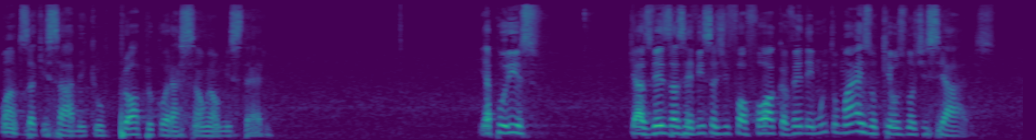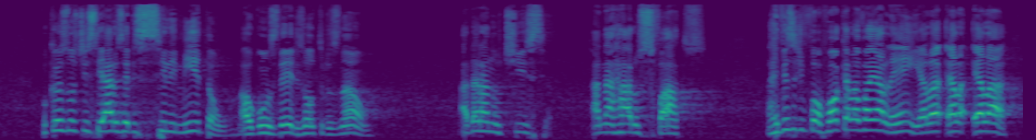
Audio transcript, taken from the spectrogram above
Quantos aqui sabem que o próprio coração é um mistério? E é por isso que às vezes as revistas de fofoca vendem muito mais do que os noticiários. Porque os noticiários eles se limitam, alguns deles, outros não, a dar a notícia, a narrar os fatos. A revista de fofoca ela vai além, ela, ela, ela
